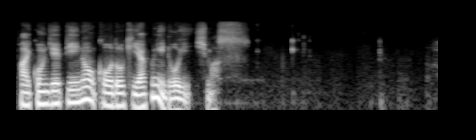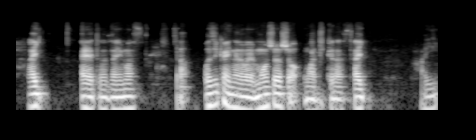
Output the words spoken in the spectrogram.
はい、PyConJP の行動規約に同意します。はい、ありがとうございます。じゃあ、お時間になるまでもう少々お待ちください。はい。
